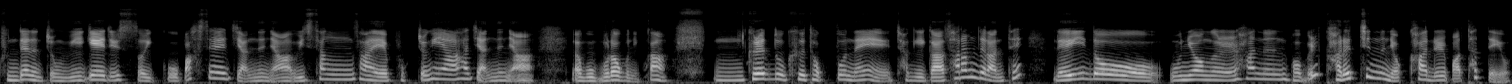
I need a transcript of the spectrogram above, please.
군대는 좀 위계 질 서 있고 빡세지 않느냐, 윗상사에 복종해야 하지 않느냐라고 물어보니까, 음, 그래도 그 덕분에 자기가 사람들한테 레이더 운영을 하는 법을 가르치는 역할을 맡았대요.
